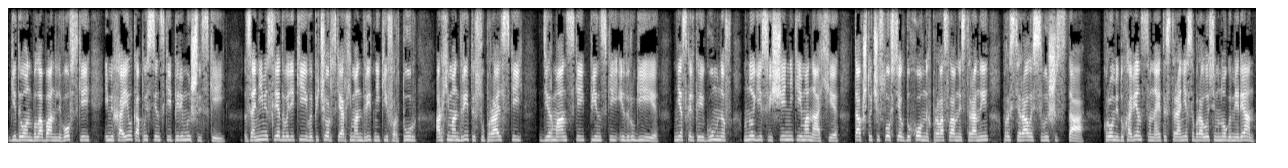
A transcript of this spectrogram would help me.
Гидеон Балабан Львовский и Михаил Капыстинский-Перемышльский. За ними следовали Киево-Печорский архимандрит Никифор Тур, архимандриты Супральский, Дерманский, Пинский и другие, несколько игумнов, многие священники и монахи, так что число всех духовных православной стороны простиралось свыше ста. Кроме духовенства, на этой стороне собралось и много мирян,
